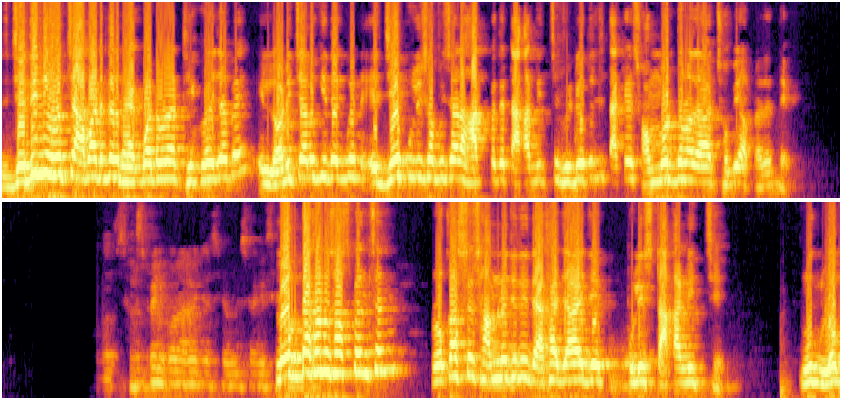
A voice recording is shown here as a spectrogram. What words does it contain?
যেদিনই হচ্ছে আবার এদের ভ্যাগবাটোরা ঠিক হয়ে যাবে এই লরি চালকই দেখবেন যে পুলিশ অফিসার হাত পেতে টাকা দিচ্ছে ভিডিও তুলছে তাকে সম্বর্ধনা দেওয়ার ছবি আপনাদের দেখবে সাসপেন্ড করা হয়েছে সে বিষয়ে লোক দেখানো সাসপেনশন প্রকাশ্যে সামনে যদি দেখা যায় যে পুলিশ টাকা নিচ্ছে মুখ, লোক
